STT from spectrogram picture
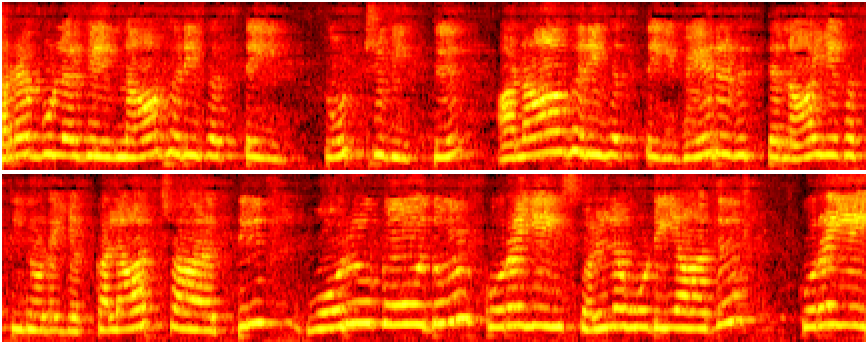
அரபுலகில் நாகரிகத்தை தோற்றுவித்து அநாகரிகத்தை வேறெடுத்த நாயகத்தினுடைய கலாச்சாரத்தில் ஒருபோதும் குறையை சொல்ல முடியாது குறையை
